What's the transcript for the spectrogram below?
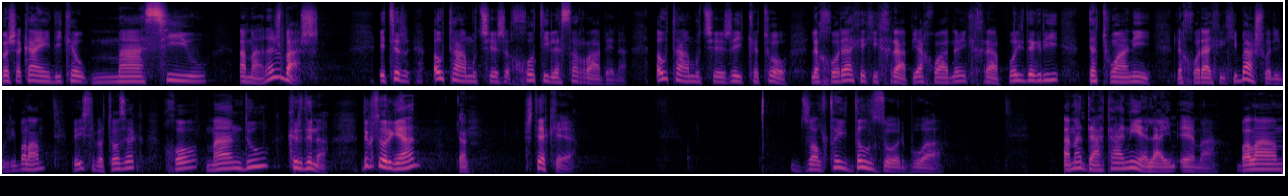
بەشەکانی دیکە و ماسی و ئەمانەش باشن. ئیتر ئەو تام و چێژە خۆتی لەسەر ڕابێنە، ئەو تام و چێژەی کە تۆ لە خۆراکێکی خراپ یا خواردنەوەیەکی خراپ وەری دەگری دەتوانی لە خۆراکێکی باش وەری بگری بەڵام پێویستی بە تۆزێک خۆ ماندوو کردنە دکتۆر گیان شتێک هەیە جەڵتەی دڵ زۆر بووە ئەمە داتا نییە لایم ئێمە بەڵام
